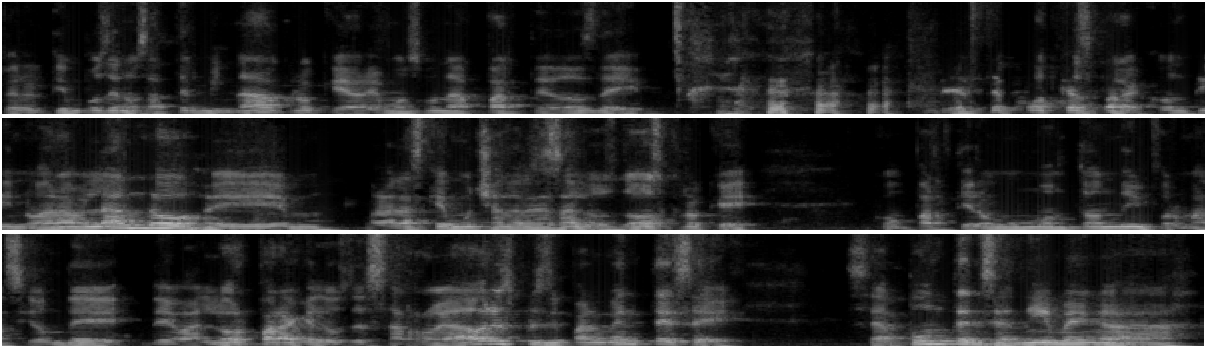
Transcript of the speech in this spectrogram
pero el tiempo se nos ha terminado. Creo que haremos una parte 2 de, de este podcast para continuar hablando. Eh, la verdad es que muchas gracias a los dos. Creo que compartieron un montón de información de, valor para que los desarrolladores principalmente se, se apunten, se animen a,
